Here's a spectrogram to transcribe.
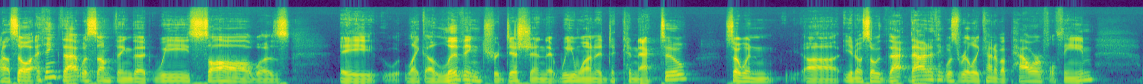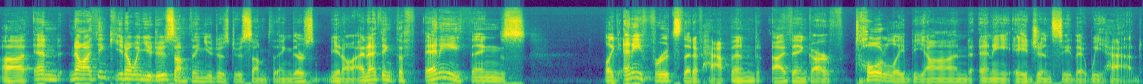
Uh, so I think that was something that we saw was a like a living tradition that we wanted to connect to. So when uh, you know, so that that I think was really kind of a powerful theme. Uh, and no, I think you know when you do something, you just do something. There's you know, and I think the any things like any fruits that have happened, I think are totally beyond any agency that we had.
